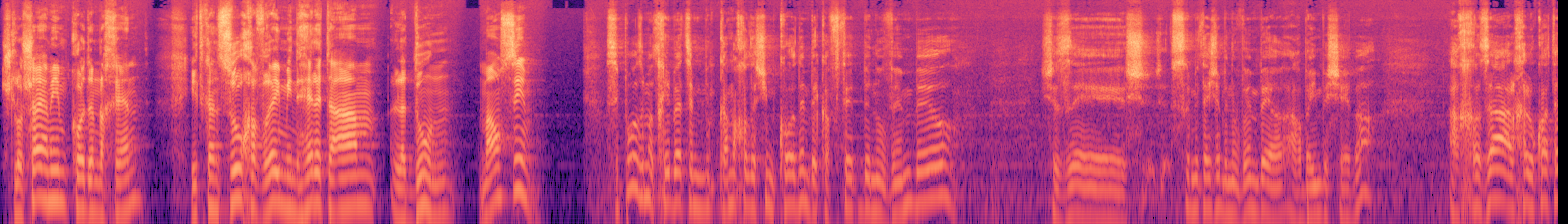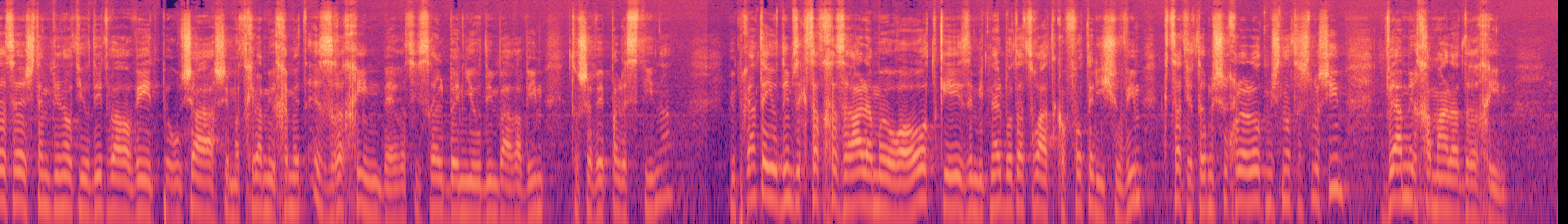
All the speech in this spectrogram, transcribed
שלושה ימים קודם לכן התכנסו חברי מנהלת העם לדון מה עושים הסיפור הזה מתחיל בעצם כמה חודשים קודם, בכ"ט בנובמבר, שזה 29 בנובמבר 47. ההכרזה על חלוקת ארץ לשתי מדינות יהודית וערבית פירושה שמתחילה מלחמת אזרחים בארץ ישראל בין יהודים וערבים תושבי פלסטינה. מבחינת היהודים זה קצת חזרה למאורעות כי זה מתנהל באותה צורה התקפות על יישובים קצת יותר משוכללות משנות השלושים והמלחמה על הדרכים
